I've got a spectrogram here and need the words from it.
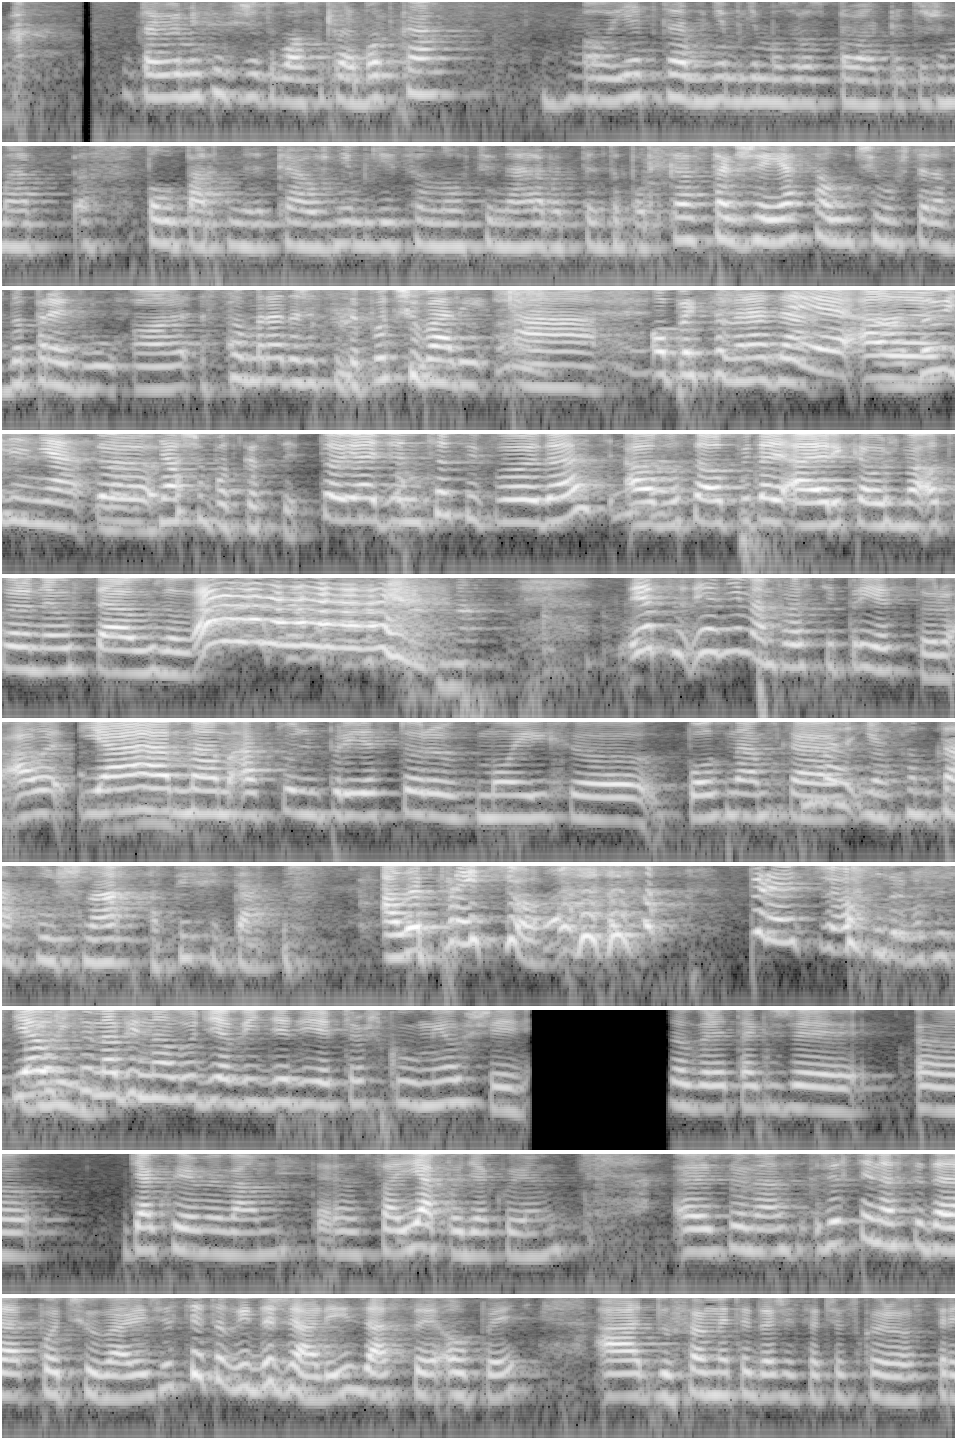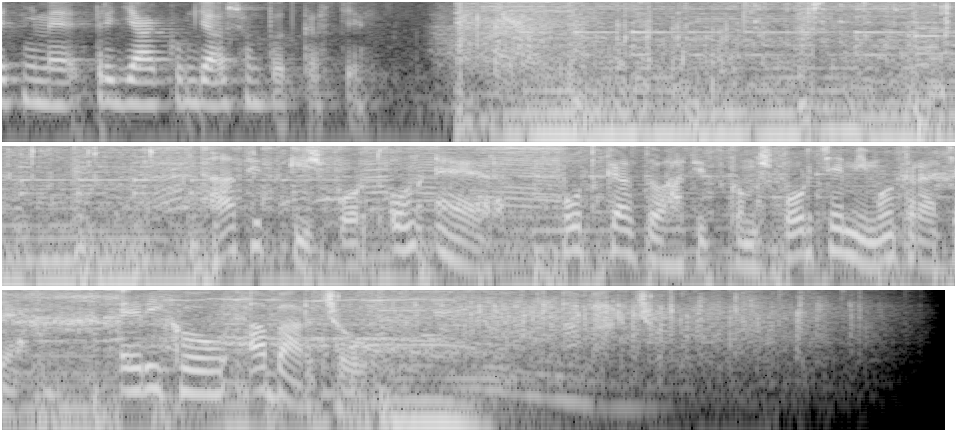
Takže myslím si, že to bola super bodka. O, ja teda už nebudem môcť rozprávať, pretože moja spolupartnerka už nebude so mnou chcieť nahrávať tento podcast, takže ja sa lúčim už teraz dopredu. Som rada, že ste to počúvali a opäť som rada. Nie, ale dovidenia to- na ďalšom podcaste. To ja idem čo si povedať, alebo sa opýtať a Erika už má otvorené ústa už. Ja, tu, ja nemám proste priestor, ale ja mám aspoň priestor v mojich uh, poznámkach. Ja som tá slušná a ty si tá... Ale prečo? prečo? Dobre, Ja už chcem, aby ma ľudia videli je trošku milší. Dobre, takže uh, ďakujeme vám. Teraz sa ja poďakujem. eh, Že, nás, že ste nás teda počúvali, že ste to vydržali zase opäť a dúfame teda, že sa čoskoro stretneme pri ďakom ďalšom podcaste. Hasický šport on air. Podcast o hasickom športe mimo trate. S Erikou a Barčou.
